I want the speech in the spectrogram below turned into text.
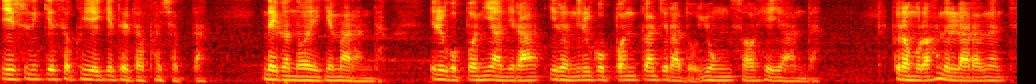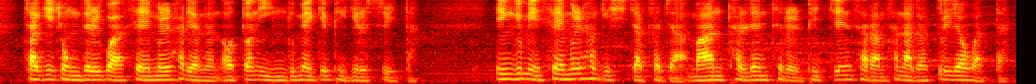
예수님께서 그에게 대답하셨다. 내가 너에게 말한다. 일곱 번이 아니라 이런 일곱 번까지라도 용서해야 한다. 그러므로 하늘나라는 자기 종들과 셈을 하려는 어떤 임금에게 비길 수 있다. 임금이 셈을 하기 시작하자 만 탈렌트를 빚진 사람 하나가 끌려왔다.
